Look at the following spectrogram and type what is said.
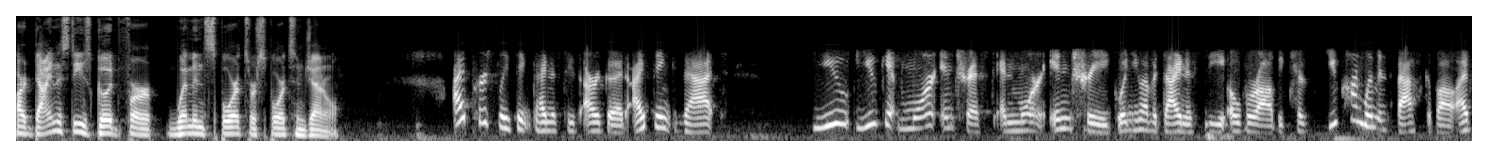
are dynasties good for women's sports or sports in general? I personally think dynasties are good. I think that you you get more interest and more intrigue when you have a dynasty overall because UConn women's basketball, I've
